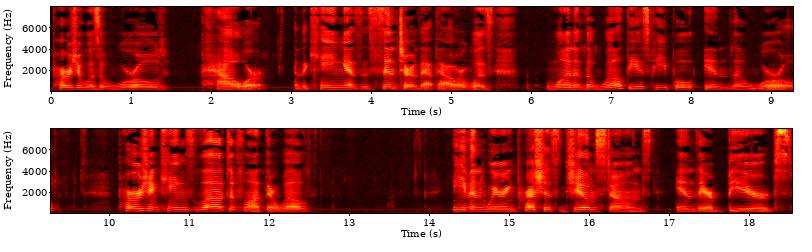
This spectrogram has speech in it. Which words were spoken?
Persia was a world power, and the king, as the center of that power, was one of the wealthiest people in the world. Persian kings loved to flaunt their wealth, even wearing precious gemstones in their beards.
